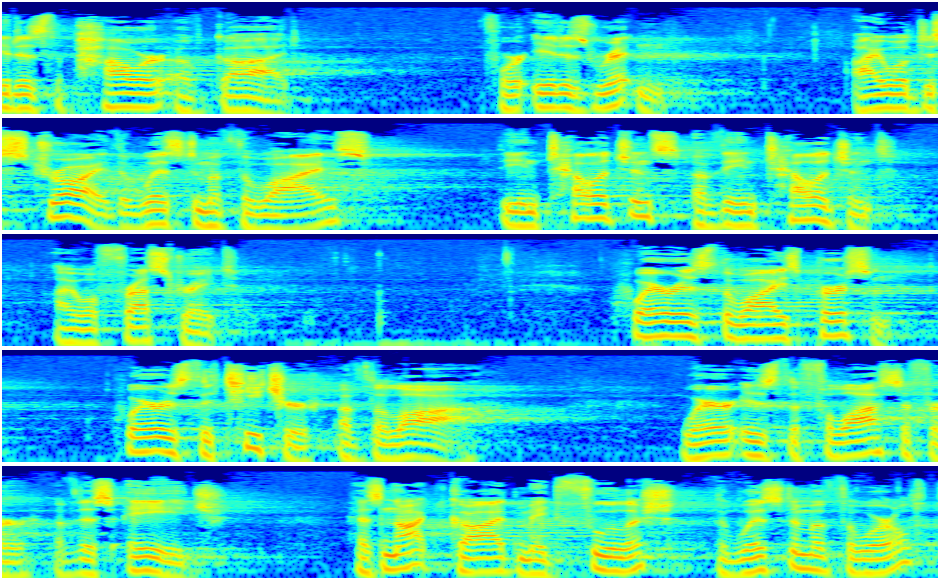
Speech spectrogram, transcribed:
it is the power of God. For it is written, I will destroy the wisdom of the wise, the intelligence of the intelligent I will frustrate. Where is the wise person? Where is the teacher of the law? Where is the philosopher of this age? Has not God made foolish the wisdom of the world?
